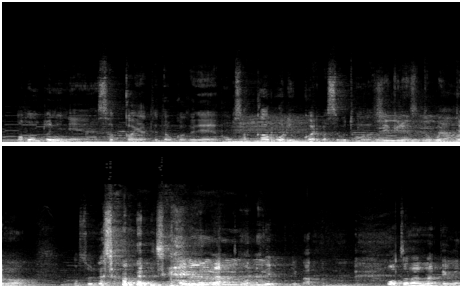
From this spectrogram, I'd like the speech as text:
い。まあ、本当にねサッカーやってたおかげでもうサッカーボール1個あればすぐ友達できるんですよどこ行ってももうそれがそんなに近いのかなと思って今大人になってから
